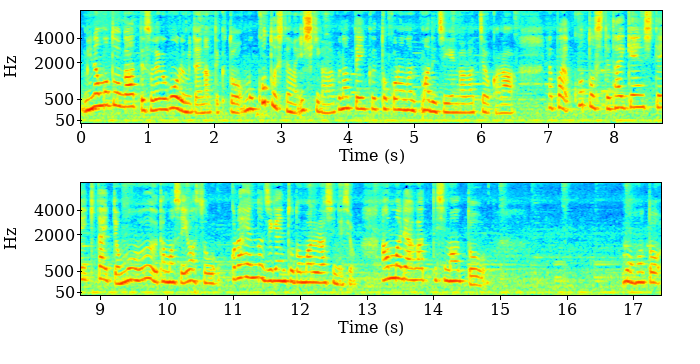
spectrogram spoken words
源があってそれがゴールみたいになっていくともう個としての意識がなくなっていくところまで次元が上がっちゃうからやっぱり子として体験していきたいって思う魂はそこら辺の次元にとどまるらしいんですよ。あんまり上がってしまうともう本当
